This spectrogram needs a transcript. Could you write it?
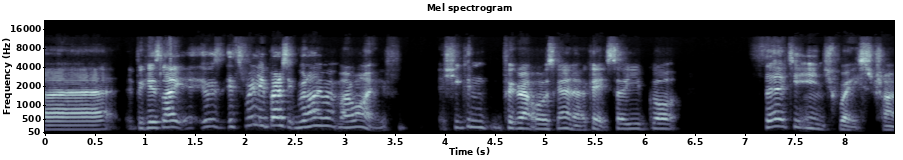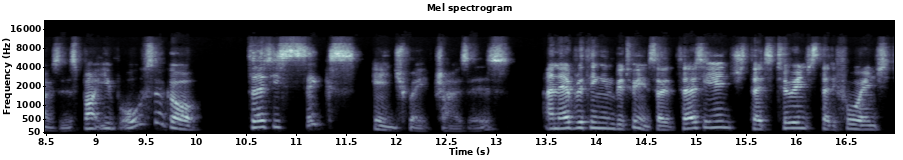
uh, because, like, it was it's really basic. When I met my wife, she couldn't figure out what was going on. Okay, so you've got 30 inch waist trousers, but you've also got 36 inch waist trousers and everything in between. So 30 inch, 32 inch, 34 inch,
